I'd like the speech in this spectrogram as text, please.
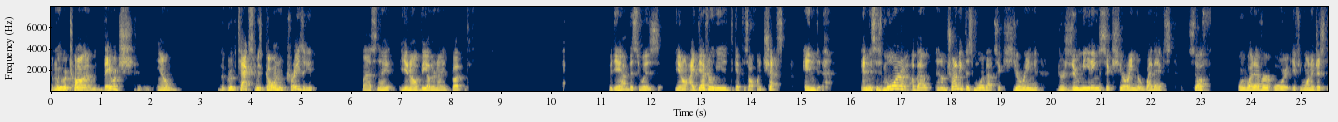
and we were talking they were you know the group text was going crazy last night you know the other night but but yeah this was you know i definitely needed to get this off my chest. And and this is more about and i'm trying to make this more about securing your zoom meetings securing your webex stuff or whatever or if you want to just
